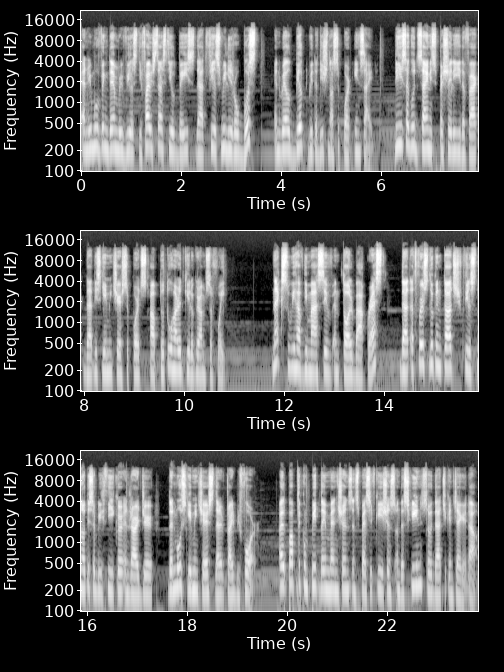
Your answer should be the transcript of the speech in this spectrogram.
and removing them reveals the 5-star steel base that feels really robust and well built with additional support inside. This is a good sign especially the fact that this gaming chair supports up to 200 kilograms of weight. Next, we have the massive and tall backrest that at first look and touch feels noticeably thicker and larger than most gaming chairs that I've tried before. I'll pop the complete dimensions and specifications on the screen so that you can check it out.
